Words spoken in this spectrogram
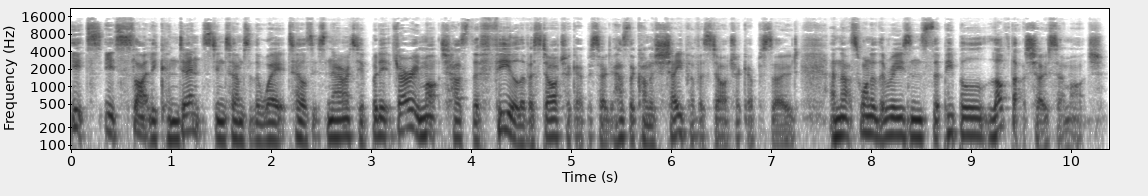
it's, it's slightly condensed in terms of the way it tells its narrative, but it very much has the feel of a Star Trek episode. It has the kind of shape of a Star Trek episode. And that's one of the reasons that people love that show so much.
